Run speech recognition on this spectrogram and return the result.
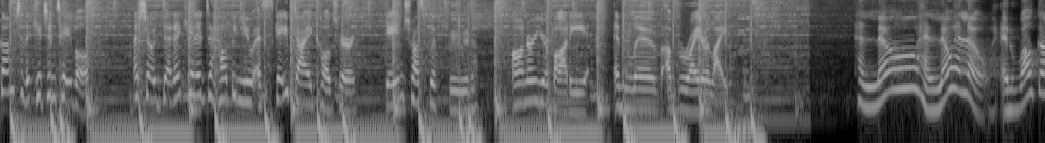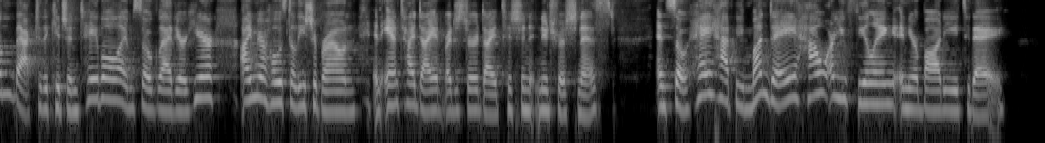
Welcome to the kitchen table, a show dedicated to helping you escape diet culture, gain trust with food, honor your body, and live a brighter life. Hello, hello, hello, and welcome back to the kitchen table. I'm so glad you're here. I'm your host, Alicia Brown, an anti diet registered dietitian nutritionist. And so, hey, happy Monday. How are you feeling in your body today?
